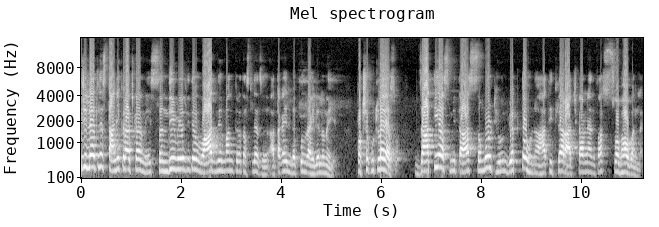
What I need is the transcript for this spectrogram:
जिल्ह्यातले स्थानिक राजकारणी संधी मिळेल तिथे वाद निर्माण करत असल्याचं आता काही लपून राहिलेलं नाहीये. पक्ष कुठलाही असो जातीय अस्मिता समोर ठेवून व्यक्त होणं हा तिथल्या राजकारण्यांचा स्वभाव बनलाय.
